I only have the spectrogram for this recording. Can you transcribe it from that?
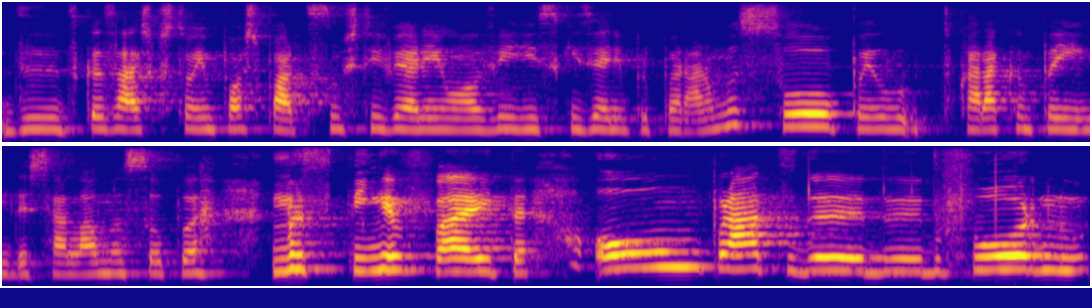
de, de casais que estão em pós-parto, se nos estiverem a ouvir e se quiserem preparar uma sopa, tocar a campainha e deixar lá uma sopa, uma sopinha feita, ou um prato de, de, de forno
